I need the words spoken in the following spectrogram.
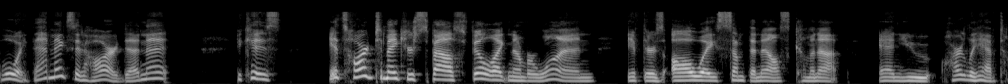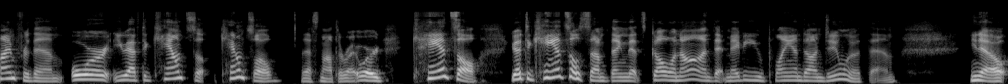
Boy, that makes it hard, doesn't it? Because it's hard to make your spouse feel like number 1 if there's always something else coming up and you hardly have time for them or you have to cancel cancel that's not the right word cancel. You have to cancel something that's going on that maybe you planned on doing with them. You know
